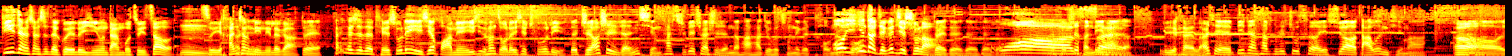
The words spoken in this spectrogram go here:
，B 站算是在国内应用弹幕最早、嗯最酣畅淋漓的，嘎。对，它应该是在特殊的一些画面、有些地方做了一些处理。对，只要是人形，它识别出来是人的话，它就会从那个头那。哦，已经到这个技术了。对对对对对。哇，是很厉害的，厉害了。而且 B 站它不是注册也需要答问题吗？啊，然后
